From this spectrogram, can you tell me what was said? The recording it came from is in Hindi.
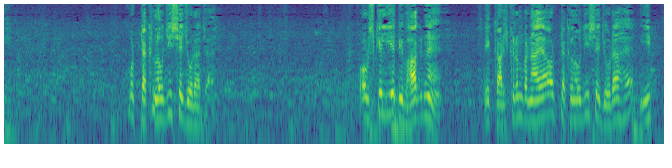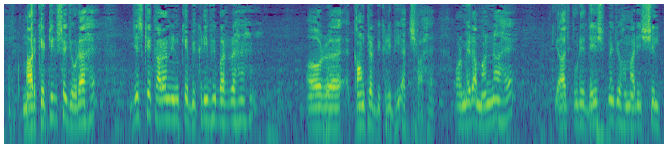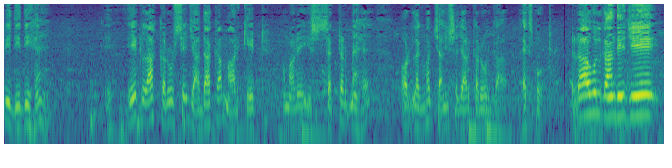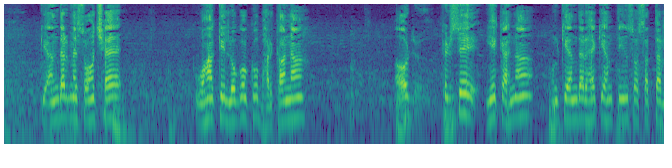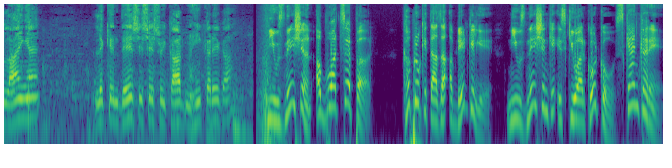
को टेक्नोलॉजी से जोड़ा जाए, और उसके लिए विभाग ने एक कार्यक्रम बनाया और टेक्नोलॉजी से जोड़ा है ई मार्केटिंग से जोड़ा है, जिसके कारण इनके बिक्री भी बढ़ रहे हैं, और काउंटर बिक्री भी अच्छा है। और मेरा मानना है कि आज पूरे देश में जो हमारी शिल्पी दीदी हैं, एक लाख करोड़ से ज़्यादा का मार्केट हमारे इस सेक्टर में है और लगभग चालीस हज़ार करोड़ का एक्सपोर्ट। राहुल गांधी जी के अंदर में सोच है, वहाँ के लोगों को भड़काना और फिर से ये कहना उनके अंदर है कि हम 370 लाएँगे, लेकिन देश इसे स्वीकार नहीं करेगा। न्यूज़ नेशन अब व्हाट्सएप पर। खबरों के ताज़ा अपडेट के लिए न्यूज़ नेशन के इस क्यूआर कोड को स्कैन करें।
